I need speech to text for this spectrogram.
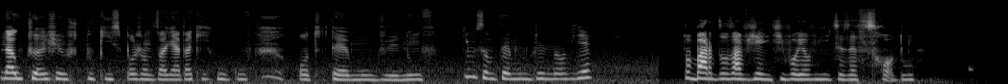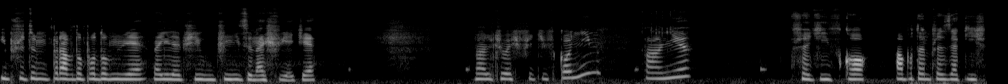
Nauczyłem się sztuki sporządzania takich łuków od Temudżynów. Kim są Temudżynowie? To bardzo zawzięci wojownicy ze wschodu i przy tym prawdopodobnie najlepsi ucznicy na świecie. Walczyłeś przeciwko nim, panie? Przeciwko, a potem przez jakiś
